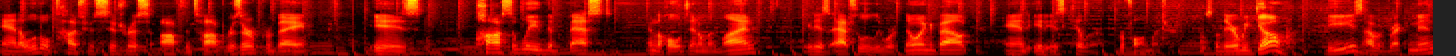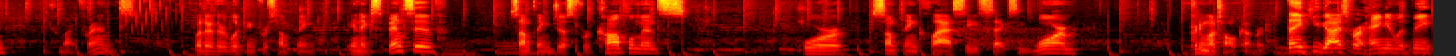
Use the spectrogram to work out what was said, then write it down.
and a little touch of citrus off the top. Reserve Privé is possibly the best in the whole Gentleman line. It is absolutely worth knowing about, and it is killer for fall and winter. So there we go. These I would recommend to my friends, whether they're looking for something inexpensive, something just for compliments, or something classy, sexy, warm, pretty much all covered. Thank you guys for hanging with me.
